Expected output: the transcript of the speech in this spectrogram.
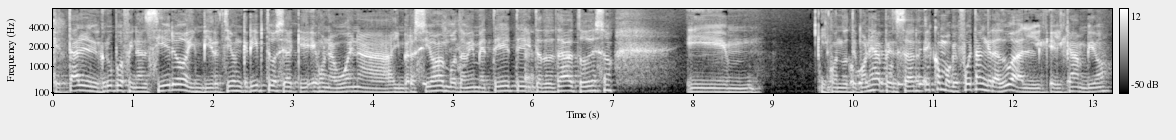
que tal grupo financiero invirtió en cripto, o sea que es una buena inversión, vos también metete y ta, ta, ta, todo eso. Y, y cuando te pones a pensar, es como que fue tan gradual el cambio,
